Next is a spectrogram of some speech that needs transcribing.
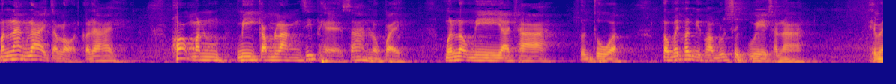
มันนั่งได้ตลอดก็ได้ เพราะมันมีกำลังที่แผ่ซ่านลงไป เหมือนเรามียาชาส่วนตัว เราไม่ค่อยมีความรู้สึกเวทนา เห็นไหม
